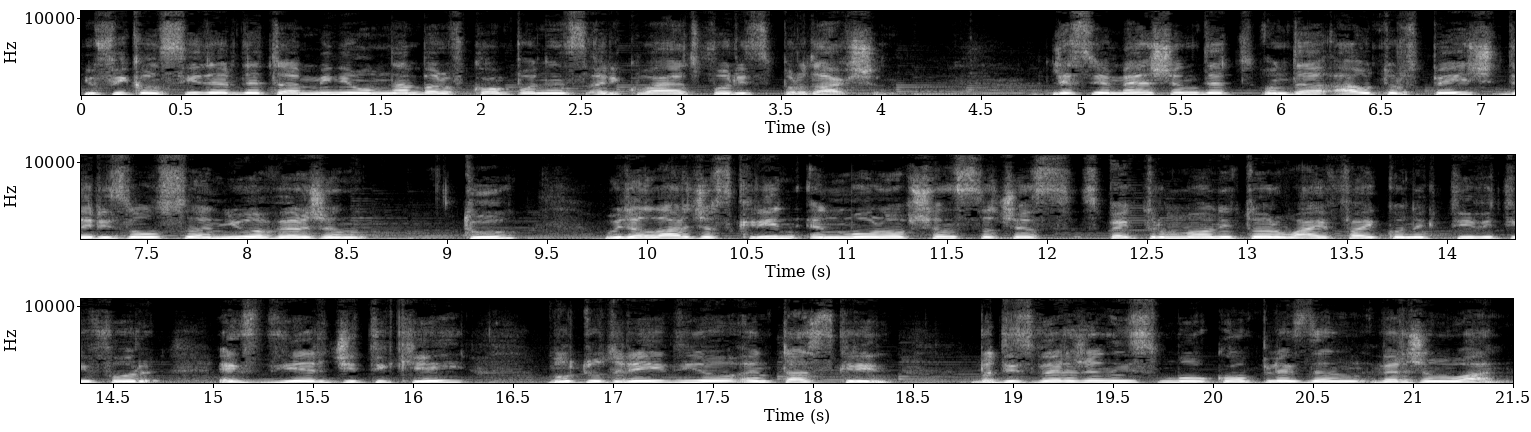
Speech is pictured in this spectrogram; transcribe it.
if we consider that a minimum number of components are required for its production. Let me mention that on the author's page there is also a newer version 2 with a larger screen and more options such as spectrum monitor, Wi-Fi connectivity for XDR GTK, Bluetooth radio and touchscreen, but this version is more complex than version 1.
